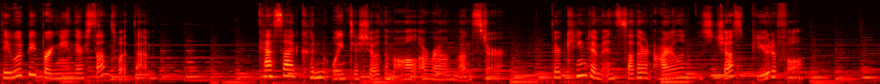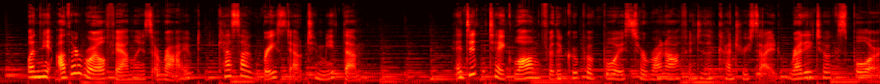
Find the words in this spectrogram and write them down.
They would be bringing their sons with them. Kessog couldn't wait to show them all around Munster. Their kingdom in southern Ireland was just beautiful. When the other royal families arrived, Kessog raced out to meet them. It didn't take long for the group of boys to run off into the countryside, ready to explore.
